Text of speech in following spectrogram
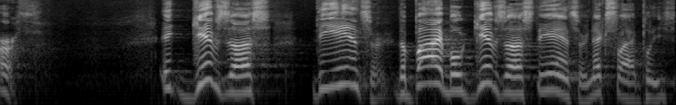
earth. It gives us the answer. The Bible gives us the answer. Next slide, please.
